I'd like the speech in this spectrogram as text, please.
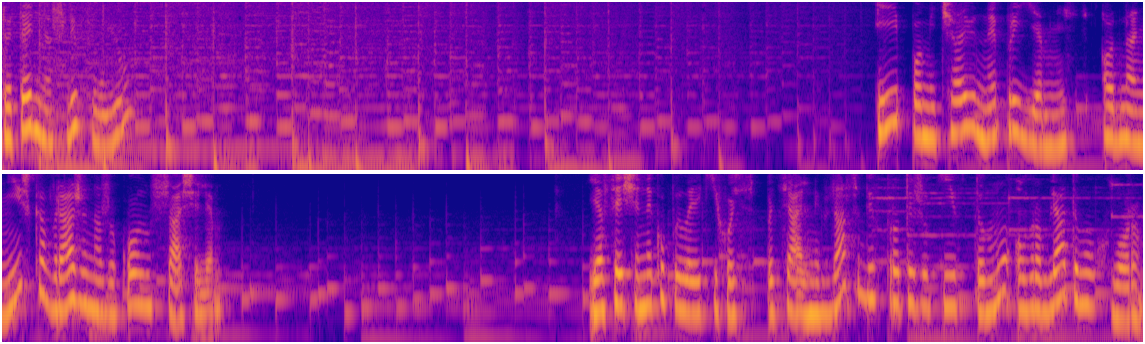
Ретельно шліфую. Помічаю неприємність. Одна ніжка вражена жуковим шашелем. Я все ще не купила якихось спеціальних засобів проти жуків, тому оброблятиму хлором.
